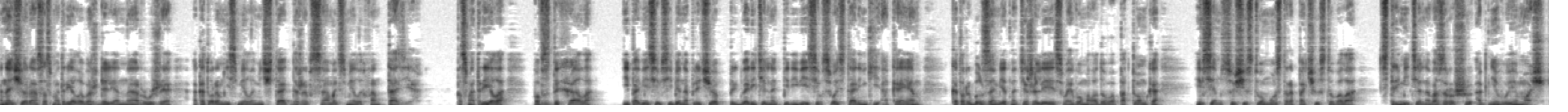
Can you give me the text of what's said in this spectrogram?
Она еще раз осмотрела вожделенное оружие, о котором не смела мечтать даже в самых смелых фантазиях. Посмотрела, повздыхала и, повесив себе на плечо, предварительно перевесив свой старенький АКМ, который был заметно тяжелее своего молодого потомка, и всем существом остро почувствовала стремительно возросшую огневую мощь.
